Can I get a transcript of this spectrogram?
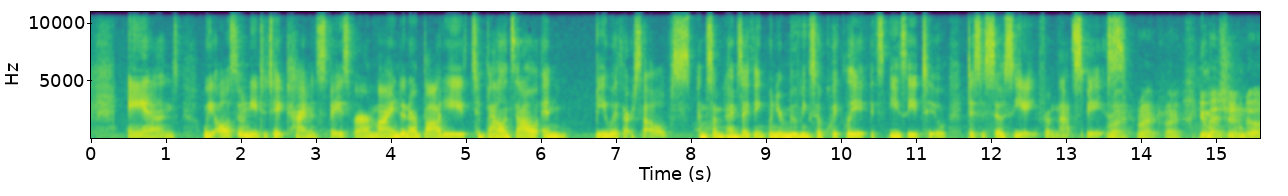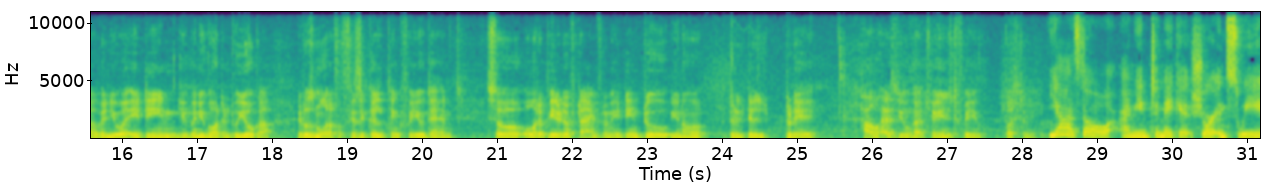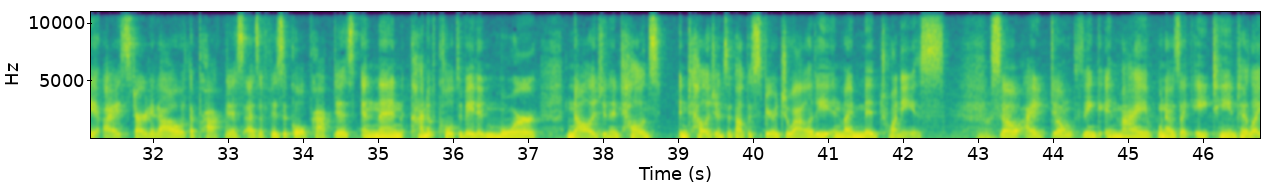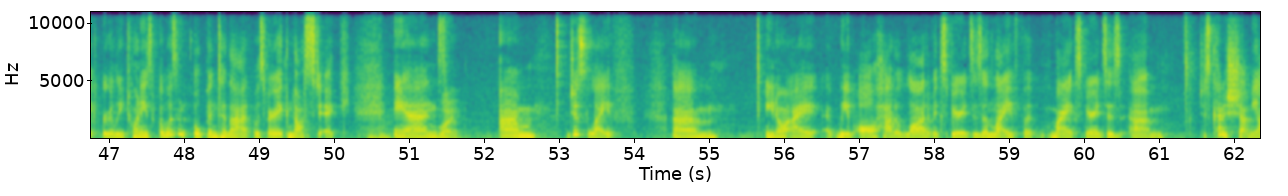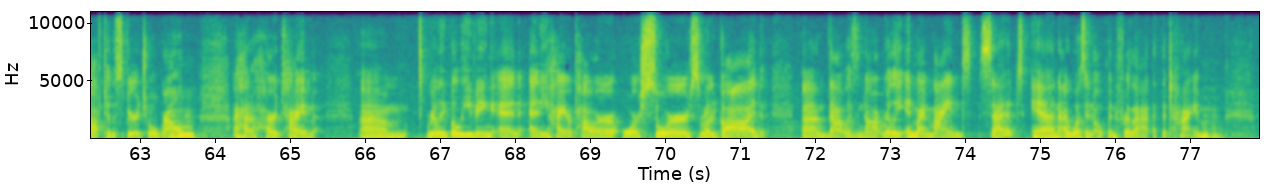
And we also need to take time and space for our mind and our body to balance out and be with ourselves. And sometimes I think when you're moving so quickly, it's easy to disassociate from that space. Right, right, right. You mentioned uh, when you were 18, you, when you got into yoga, it was more of a physical thing for you then. So over a period of time from 18 to you know till till today, how has yoga changed for you personally? Yeah, so I mean, to make it short and sweet, I started out the practice as a physical practice and then kind of cultivated more knowledge and intelligence intelligence about the spirituality in my mid 20s. So I don't think in my when I was like 18 to like early 20s, I wasn't open to that. I was very agnostic. And Why? um, just life. Um, you know, I we've all had a lot of experiences in life, but my experiences um, just kind of shut me off to the spiritual realm. I had a hard time um, really believing in any higher power or source or God. Um, that was not really in my mindset, and I wasn't open for that at the time.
